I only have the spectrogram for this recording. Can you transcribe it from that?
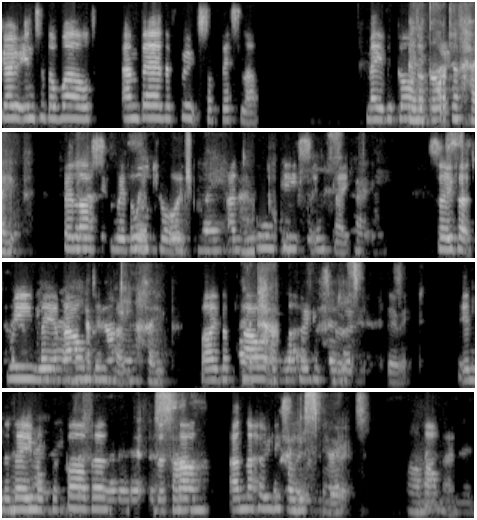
Go into the world and bear the fruits of this love. May the God, May the of, God hope of hope fill us with all joy joy and all peace in faith, so that we may abound in hope by the power of the Holy Spirit. In the name of the Father, the Son, and the Holy Spirit. Spirit. Amen. Amen. Amen.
